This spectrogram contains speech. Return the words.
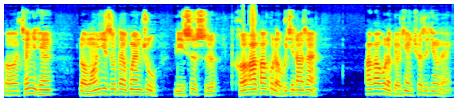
呃，前几天老王一直在关注李世石和阿发库的围棋大战，阿发库的表现确实惊人。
